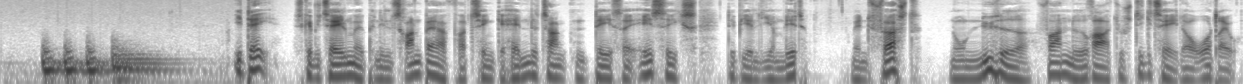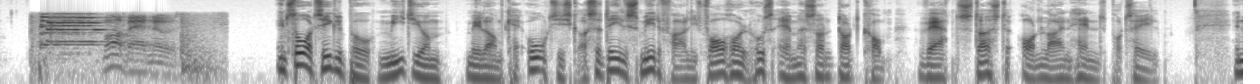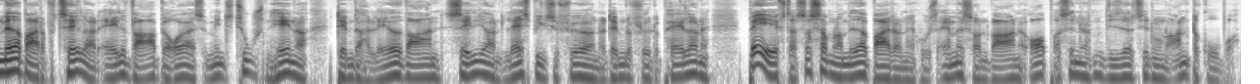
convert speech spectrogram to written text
I dag skal vi tale med Pernille Strandberg fra Tænke Handletanken DSA Essex. Det bliver lige om lidt. Men først nogle nyheder fra Nødradios digitale overdrev. More bad news. En stor artikel på Medium melder om kaotisk og særdeles smittefarlige forhold hos Amazon.com, verdens største online handelsportal. En medarbejder fortæller, at alle varer berøres af mindst 1000 hænder, dem der har lavet varen, sælgeren, lastbilchaufføren og dem der flytter pallerne. Bagefter så samler medarbejderne hos Amazon varerne op og sender dem videre til nogle andre grupper.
